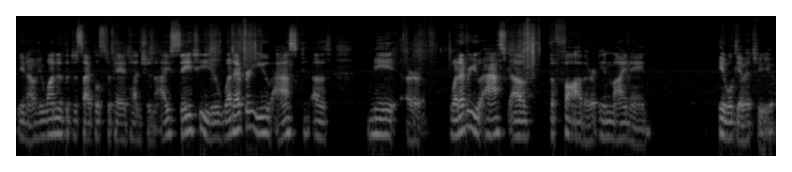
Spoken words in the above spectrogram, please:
You know, he wanted the disciples to pay attention. I say to you, whatever you ask of me, or whatever you ask of the Father in my name, he will give it to you.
